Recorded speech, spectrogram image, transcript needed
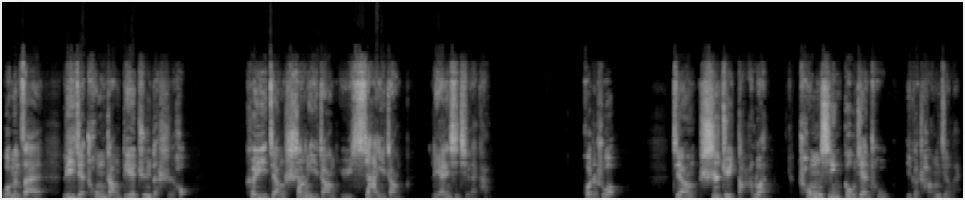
我们在理解重章叠句的时候，可以将上一章与下一章联系起来看。或者说，将诗句打乱，重新构建出一个场景来。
